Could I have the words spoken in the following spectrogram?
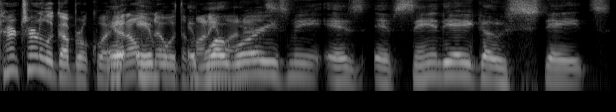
trying to look up real quick. I don't it- know what the it- money What worries is. me is if San Diego State's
